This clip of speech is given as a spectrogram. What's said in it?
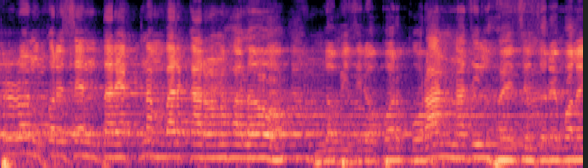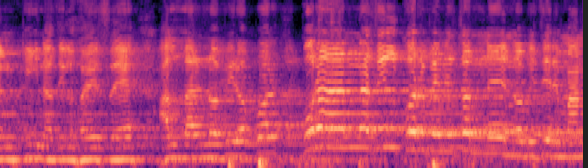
প্রেরণ করেছেন। তার এক নাম্বার কারণ হলো, নবীজির ওপর কোরআন নাজিল হয়েছে। জোরে বলেন, কি নাজিল হয়েছে? আল্লাহর নবীর ওপর কোরআন নাজিল করবেন জন্য নবীজির মান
